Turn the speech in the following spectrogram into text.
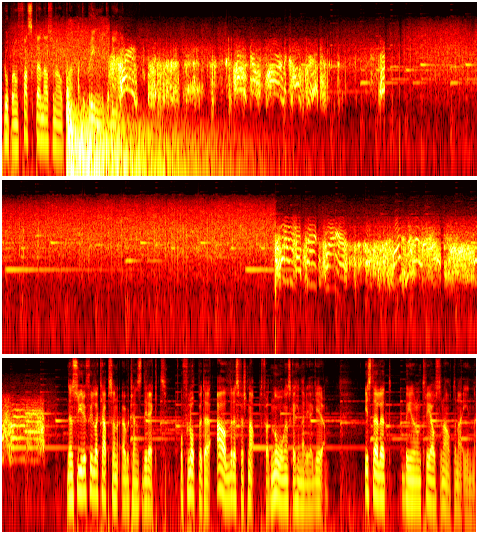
ropar de fastspända astronauterna att det brinner i kabinen. Den syrefyllda kapseln övertänds direkt och förloppet är alldeles för snabbt för att någon ska hinna reagera. Istället brinner de tre astronauterna inne.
